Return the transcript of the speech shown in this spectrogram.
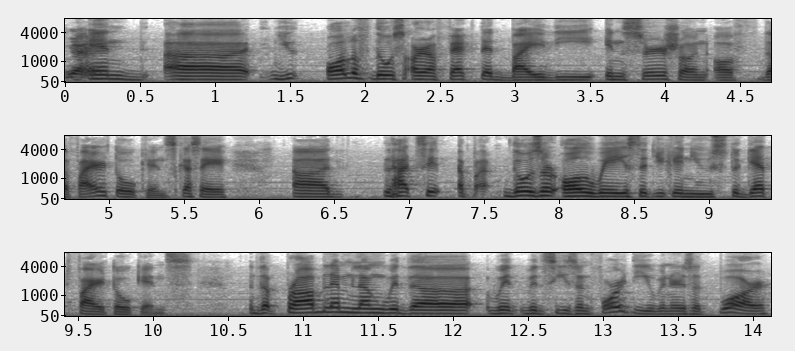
Yeah. And uh, you, all of those are affected by the insertion of the fire tokens kasi uh, lahat uh, those are all ways that you can use to get fire tokens. The problem lang with the with, with season 40 Winners at War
